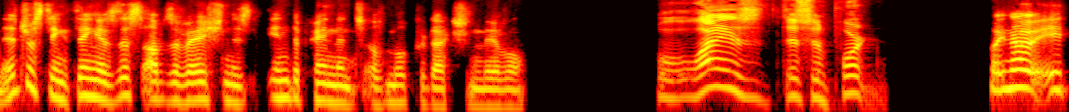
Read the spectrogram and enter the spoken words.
The interesting thing is this observation is independent of milk production level. Well, why is this important? Well, you know, it,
